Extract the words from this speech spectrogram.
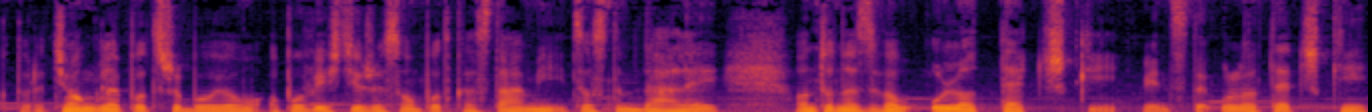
które ciągle potrzebują opowieści, że są podcastami i co z tym dalej. On to nazywał uloteczki, więc te uloteczki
